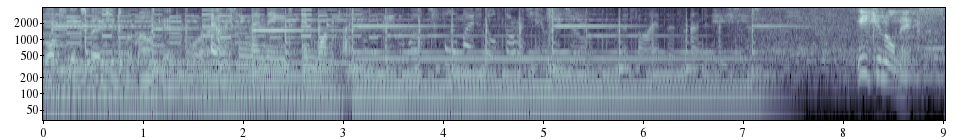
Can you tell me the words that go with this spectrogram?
want an exposure to a market or an Everything they need in one place. Be the world's foremost authority on Individuals, advisors, and institutions. Economics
